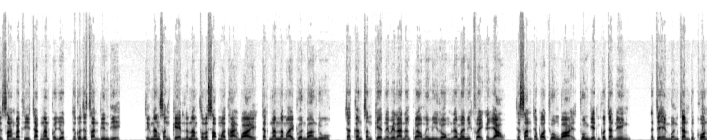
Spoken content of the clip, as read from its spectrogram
2-3นาที จากนั้นก็หยุดแล้วก็จะสั่นดิ้นอีก จึงนั่งสังเกตและนำโทรศัพท์มาถ่ายไว้ จากนั้นนำมาให้เพื่อนบ้านดู จากการสังเกตในเวลาดังกล่าวไม่มีลมและไม่มีใครเขย่า จะสั่นเฉพาะช่วงบ่าย ช่วงเย็นก็จะนิ่ง และจะเห็นเหมือนกันทุกคน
